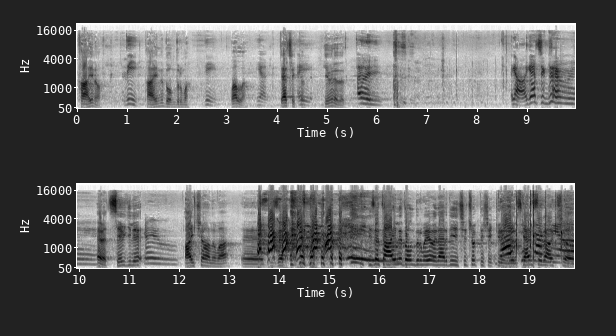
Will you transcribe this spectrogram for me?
Tahin o. Değil. Tahinli dondurma. Değil. Valla. Yok. Gerçekten. Ey. Yemin ederim. Ay. Ya gerçekten mi? Evet sevgili Ay. Ayça Hanım'a e, bize bize tahinli dondurmayı önerdiği için çok teşekkür ediyoruz. Gerçekten Kendisine bir ya?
